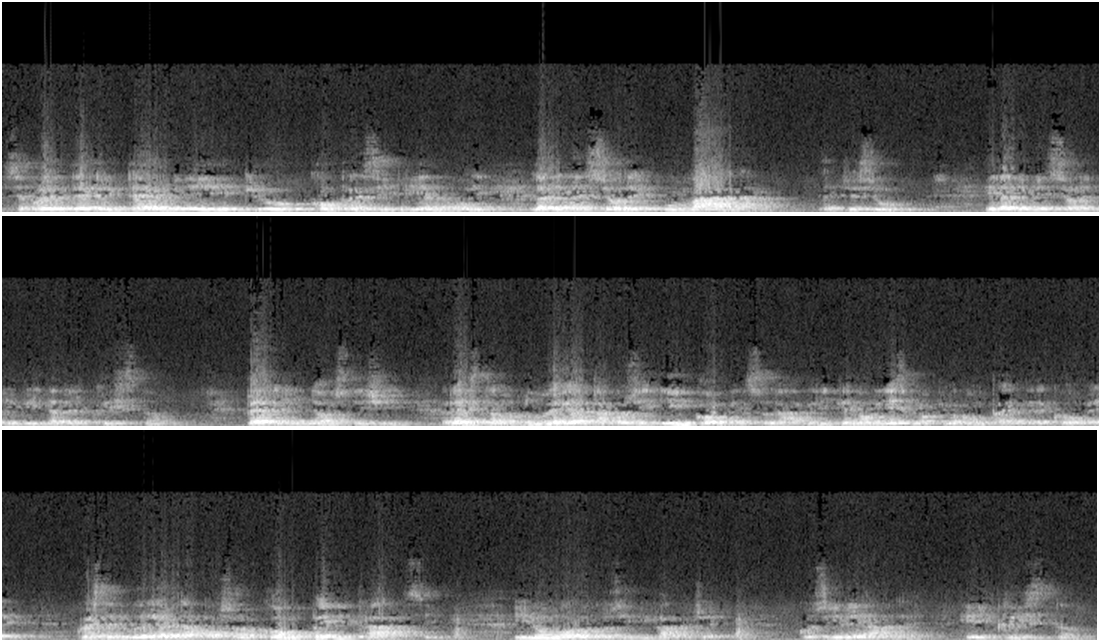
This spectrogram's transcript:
Se volete detto in termini più comprensibili a noi, la dimensione umana di Gesù e la dimensione divina del Cristo, per gli gnostici restano due realtà così incommensurabili che non riescono più a comprendere come queste due realtà possano compenetrarsi in un modo così vivace, così reale, che il Cristo,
